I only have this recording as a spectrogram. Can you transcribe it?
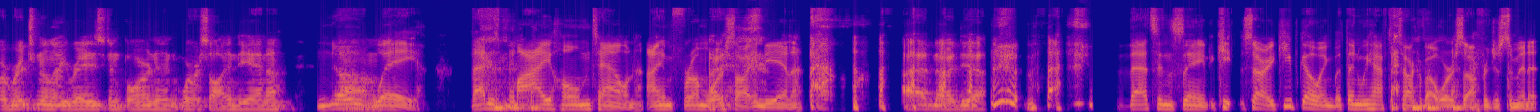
Originally raised and born in Warsaw, Indiana. No um, way. That is my hometown. I am from Warsaw, Indiana. I had no idea. That's insane. Keep, sorry, keep going, but then we have to talk about Warsaw for just a minute.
